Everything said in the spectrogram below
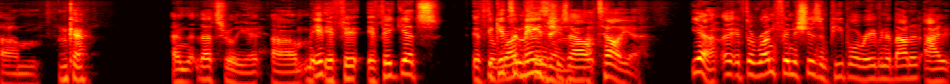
Um, Okay, and that's really it. Um, If- if, it if it gets if, it gets run amazing, finishes I'll tell you. yeah, if the run finishes and people are raving about it, I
